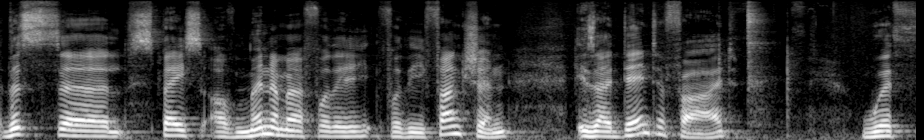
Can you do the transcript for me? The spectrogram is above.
this uh, space of minima for the, for the function is identified with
